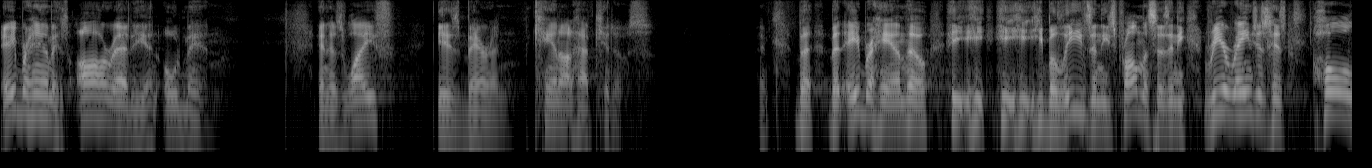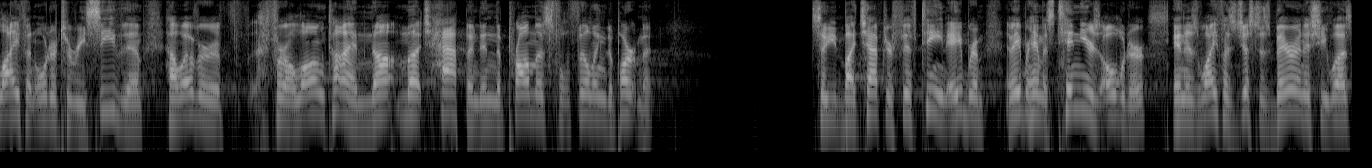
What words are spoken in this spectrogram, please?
Abraham is already an old man, and his wife is barren cannot have kiddos. But, but Abraham, though, he, he, he, he believes in these promises and he rearranges his whole life in order to receive them. However, for a long time, not much happened in the promise fulfilling department. So you, by chapter 15, Abraham, is 10 years older, and his wife is just as barren as she was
